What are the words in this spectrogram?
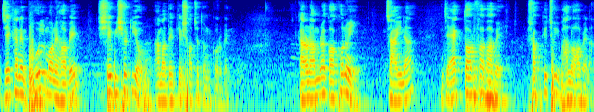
যেখানে ভুল মনে হবে, সে বিষয়টিও আমাদেরকে সচেতন করবেন। কারণ আমরা কখনোই চাই না যে একতরফাভাবে সব কিছুই ভালো হবে না।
